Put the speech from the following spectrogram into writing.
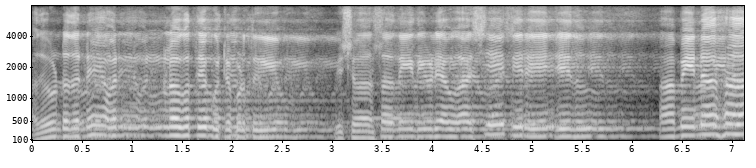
അതുകൊണ്ട് തന്നെ അവൻ ലോകത്തെ കുറ്റപ്പെടുത്തുകയും വിശ്വാസ നീതിയുടെ അവകാശിയായി തീരുകയും ചെയ്തു. അമിനഹായി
